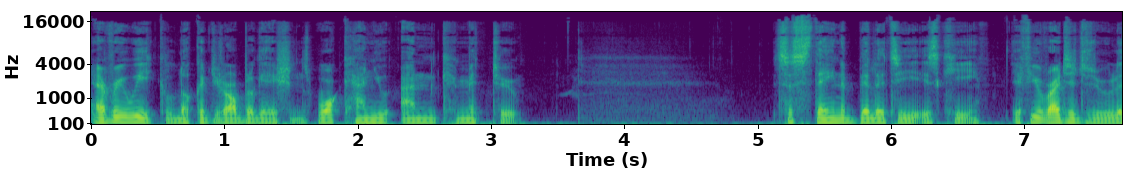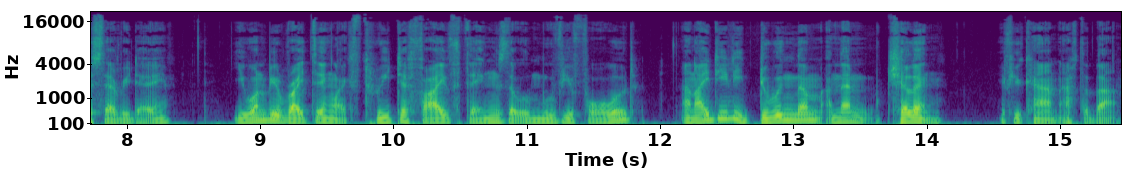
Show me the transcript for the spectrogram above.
Every week, look at your obligations. What can you uncommit to? Sustainability is key. If you write a to do list every day, you want to be writing like three to five things that will move you forward, and ideally doing them and then chilling if you can after that.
